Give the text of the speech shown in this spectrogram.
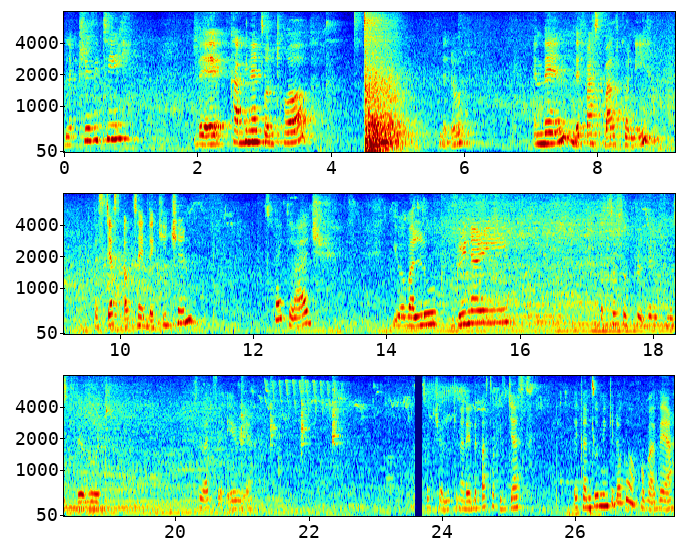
electricity, the cabinets on top, the door. And then the first balcony that's just outside the kitchen. It's quite large. You overlook greenery, but it's also very close to the road. So that's the area. That's what you're looking at. The bus stop is just, we can zoom in kidogo over there.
